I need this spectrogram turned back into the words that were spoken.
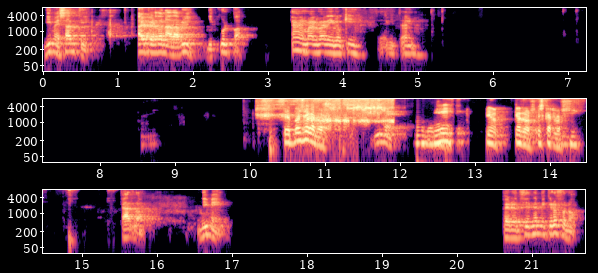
Dime, Santi. Ay, perdona, David, disculpa. Ah, vale, vale, lo quito. Voy a quitarlo. ¿Qué pasa, Carlos? Dime, No, Carlos, es Carlos. Carlos, dime. Pero enciende el micrófono.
